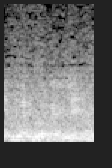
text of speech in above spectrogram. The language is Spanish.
yendo con él.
